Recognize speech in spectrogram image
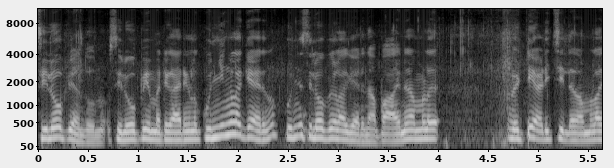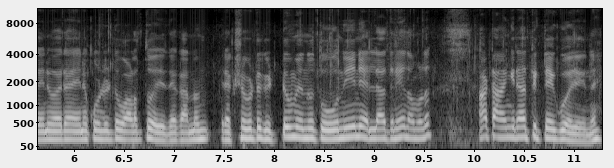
സിലോപ്പിയാന്ന് തോന്നുന്നു. സിലോപ്പിയും മറ്റു കാര്യങ്ങളും കുഞ്ഞുങ്ങളൊക്കെ ആയിരുന്നു. കുഞ്ഞ് സിലോപ്പികളൊക്കെ ആയിരുന്നു. അപ്പോൾ അതിനെ നമ്മൾ വെട്ടി അടിച്ചില്ല. നമ്മൾ അതിന് വരെ അതിനെ കൊണ്ടിട്ട് വളർത്തുക ചെയ്തത് കാരണം രക്ഷപ്പെട്ട് കിട്ടുമെന്ന് തോന്നിയതിനെ എല്ലാത്തിനെയും നമ്മൾ ആ ടാങ്കിനകത്ത് ഇട്ടേക്കുക ചെയ്യുന്നത്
